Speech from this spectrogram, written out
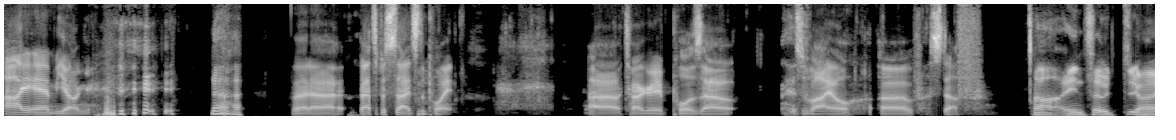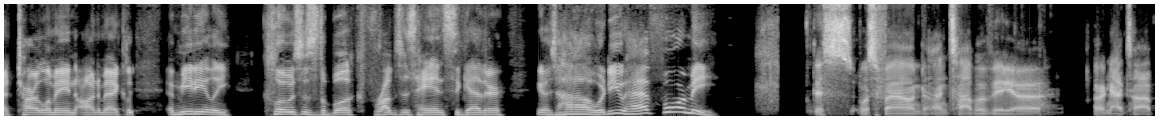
I am young, Nah. but uh, that's besides the point. Uh, Targray pulls out his vial of stuff. Ah, and so uh, Tarlemagne automatically, immediately closes the book, rubs his hands together. He goes, "Ah, what do you have for me?" This was found on top of a, uh, or not top,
